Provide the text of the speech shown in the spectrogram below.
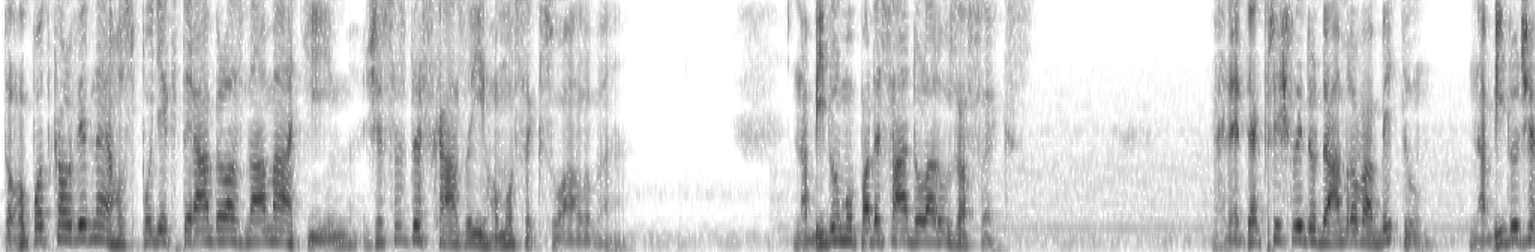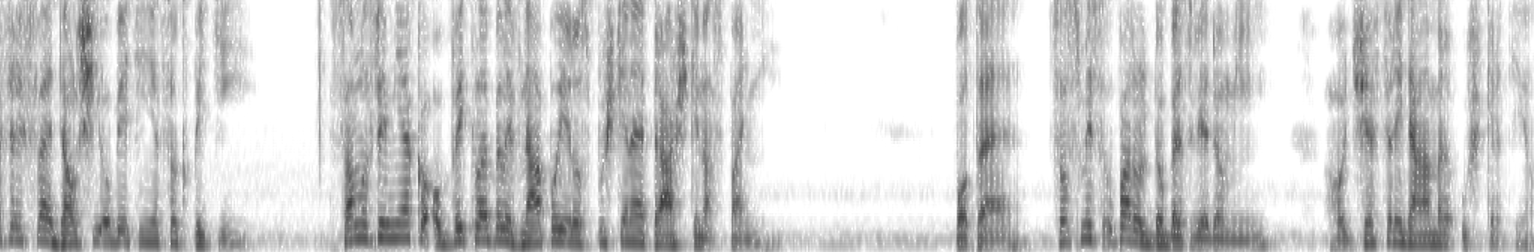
Toho potkal v jedné hospodě, která byla známá tím, že se zde scházejí homosexuálové. Nabídl mu 50 dolarů za sex. Hned jak přišli do Dámrova bytu, nabídl Jeffrey své další oběti něco k pití. Samozřejmě jako obvykle byly v nápoji rozpuštěné prášky na spaní. Poté, co Smith upadl do bezvědomí, ho Jeffrey Dahmer uškrtil.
